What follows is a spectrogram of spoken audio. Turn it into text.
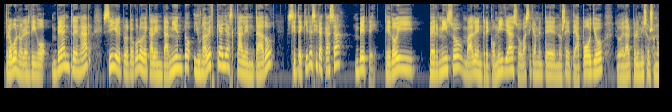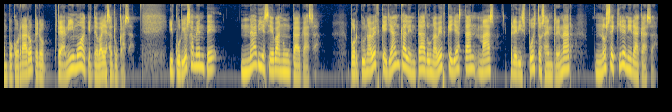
Pero bueno, les digo, ve a entrenar, sigue el protocolo de calentamiento y una vez que hayas calentado, si te quieres ir a casa, vete. Te doy permiso, ¿vale? Entre comillas, o básicamente, no sé, te apoyo, lo de dar permiso suena un poco raro, pero te animo a que te vayas a tu casa. Y curiosamente, nadie se va nunca a casa, porque una vez que ya han calentado, una vez que ya están más predispuestos a entrenar, no se quieren ir a casa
